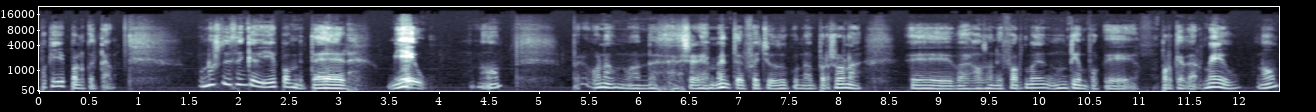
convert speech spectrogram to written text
para qué es para lo que está? Unos dicen que es para meter miedo, ¿no? Pero bueno, no necesariamente el hecho de que una persona eh, vaya de uniforme no tiene por qué, por qué dar miedo, ¿no?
